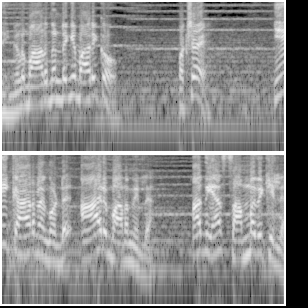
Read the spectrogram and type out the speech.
നിങ്ങൾ മാറുന്നുണ്ടെങ്കിൽ മാറിക്കോ. പക്ഷേ ഈ കാരണം കൊണ്ട് ആരും മാറുന്നില്ല. അത് ഞാൻ സമ്മതിക്കില്ല.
